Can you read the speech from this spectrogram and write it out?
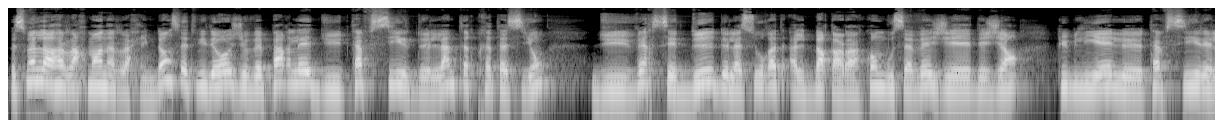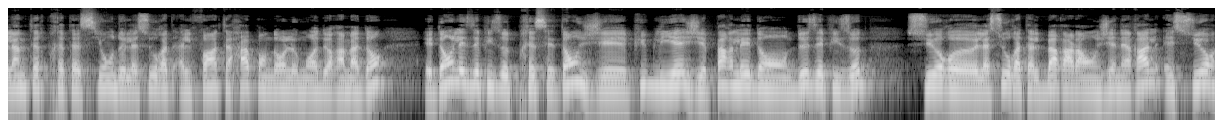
Bismillah ar-Rahman ar-Rahim. Dans cette vidéo, je vais parler du tafsir, de l'interprétation du verset 2 de la sourate Al-Baqarah. Comme vous savez, j'ai déjà publié le tafsir et l'interprétation de la sourate Al-Fatiha pendant le mois de Ramadan. Et dans les épisodes précédents, j'ai publié, j'ai parlé dans deux épisodes sur euh, la sourate Al-Baqarah en général et sur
